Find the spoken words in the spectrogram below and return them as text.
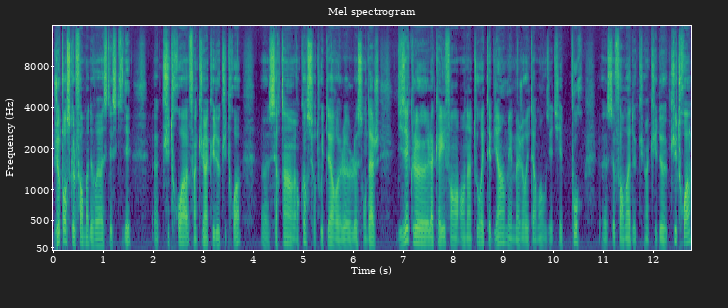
Je pense que le format devrait rester ce qu'il est, Q3, enfin Q1, Q2, Q3. certains, encore sur Twitter, le, sondage disait que la qualif en, un tour était bien, mais majoritairement vous étiez pour euh, ce format de Q1, Q2, Q3.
